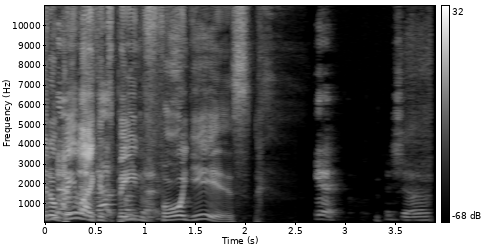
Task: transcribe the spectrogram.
It'll be like it's been four years. Yeah, for sure.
